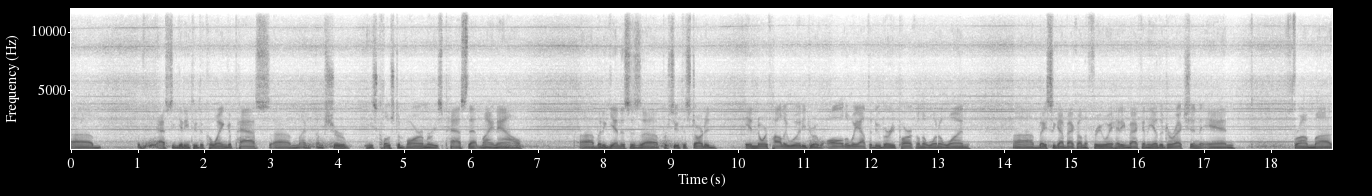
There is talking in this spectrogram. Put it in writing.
um, to getting through the Cahuenga Pass, um, I'm, I'm sure he's close to Barham or he's past that by now. Uh, but again, this is a pursuit that started in North Hollywood. He drove all the way out to Newbury Park on the 101. Uh, basically, got back on the freeway, heading back in the other direction, and from uh,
